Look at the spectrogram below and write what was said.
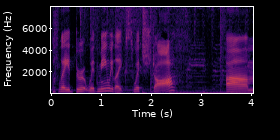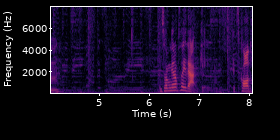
played through it with me. We like switched off. Um and so I'm going to play that game. It's called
